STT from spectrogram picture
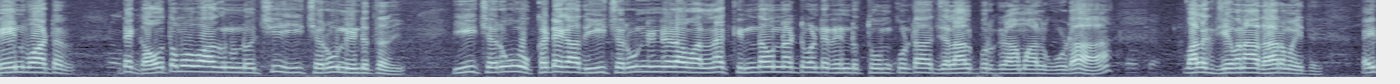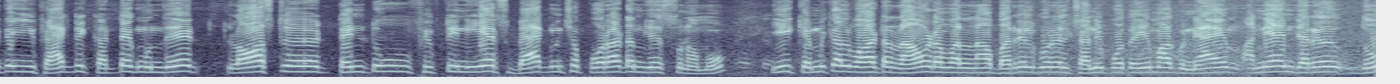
రెయిన్ వాటర్ అంటే గౌతమ వాగు నుండి వచ్చి ఈ చెరువు నిండుతుంది. ఈ చెరువు ఒక్కటే కాదు ఈ చెరువు నిండడం వలన కింద ఉన్నటువంటి రెండు తూముకుంట జలాల్పూర్ గ్రామాలు కూడా వాళ్ళకి జీవనాధారం అవుతుంది అయితే ఈ ఫ్యాక్టరీ కట్టక ముందే last ten to fifteen years back నుంచే పోరాటం చేస్తున్నాము. ఈ కెమికల్ వాటర్ రావడం వలన బర్రెలు గొర్రెలు చనిపోతాయి మాకు న్యాయం అన్యాయం జరగదు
